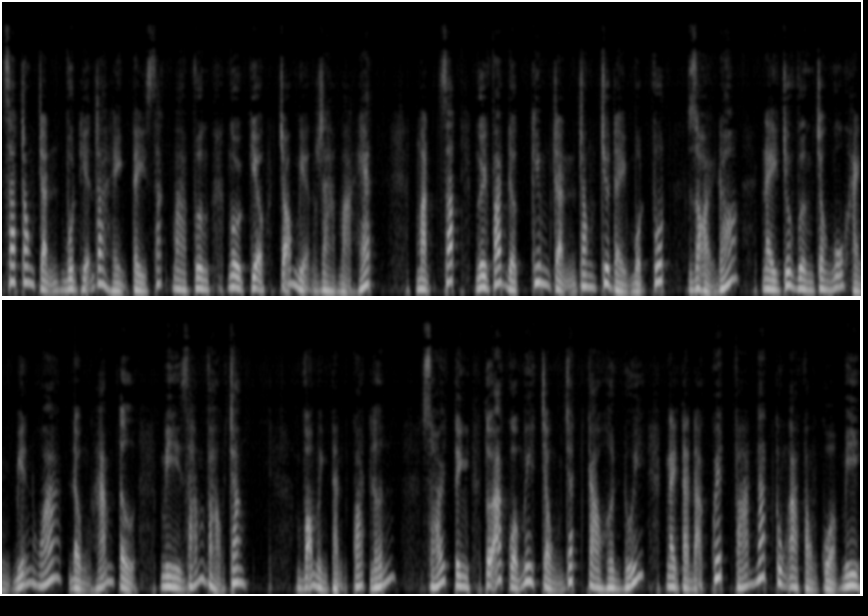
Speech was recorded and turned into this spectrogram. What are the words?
xa trong trận vụt hiện ra hình tây sắc ma vương ngồi kiệu chõ miệng ra mà hét. Mặt sắt, người phá được kim trận trong chưa đầy một phút, giỏi đó, này chúa vương cho ngũ hành biến hóa, đồng hám tử, mi dám vào trăng Võ Minh Thần quát lớn, sói tình, tội ác của mi chồng rất cao hơn núi, này ta đã quyết phá nát cung A phòng của mi,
